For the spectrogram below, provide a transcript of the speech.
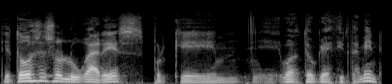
De todos esos lugares, porque, eh, bueno, tengo que decir también,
